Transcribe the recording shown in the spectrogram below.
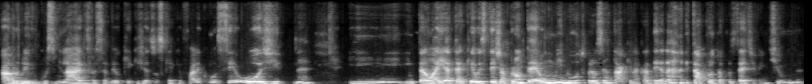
abro o livro Curso Milagres para saber o que, que Jesus quer que eu fale com você hoje, né, e então aí até que eu esteja pronta é um minuto para eu sentar aqui na cadeira e estar tá pronta para o 7h21, né?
